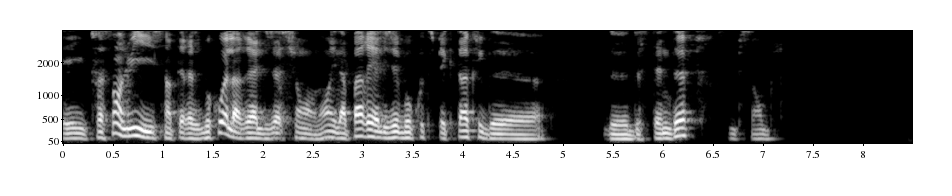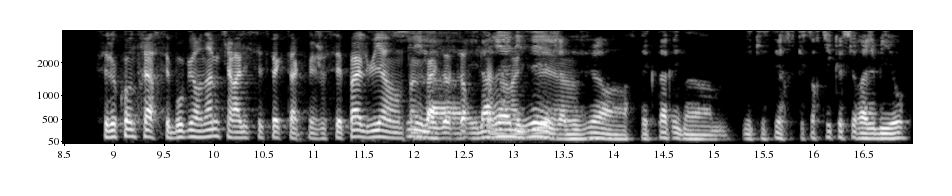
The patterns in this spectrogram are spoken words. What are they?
Et de toute façon, lui, il s'intéresse beaucoup à la réalisation. Non, il n'a pas réalisé beaucoup de spectacles de de, de stand-up, il me semble. C'est le contraire, c'est Bobby Burnham qui réalise ses spectacles, mais je sais pas lui en tant que réalisateur. Il a, réalisé, j'avais vu un spectacle, mais qui, qui est sorti que sur HBO.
